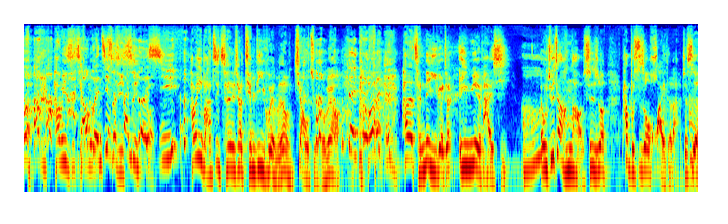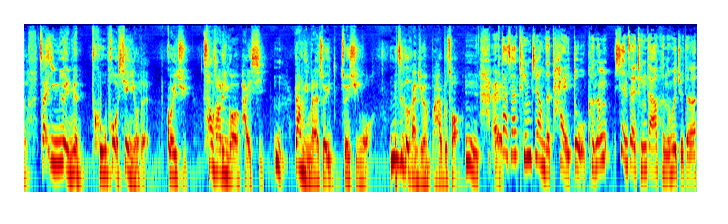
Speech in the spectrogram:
他们一直称摇滚界的范特西，他们一直把自己称为叫天地会的那种教主，有没有？对对对他在成立一个叫音乐派系。哦，我觉得这样很好，就是说他不是说坏的啦，嗯就是在音乐里面突破现有的规矩，创造另一个派系，嗯，让你们来追追寻我，哎这个感觉很还不错。嗯，而大家听这样的态度，可能现在听大家可能会觉得，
